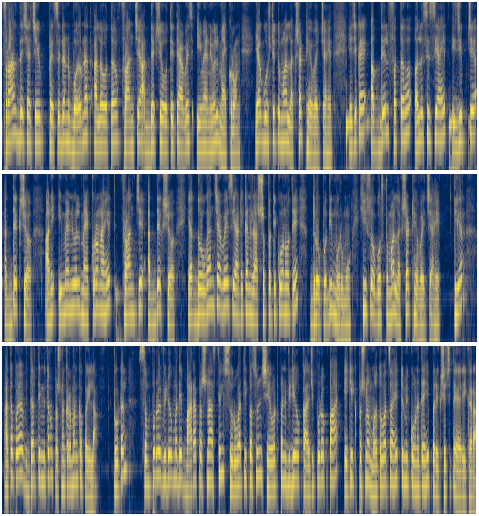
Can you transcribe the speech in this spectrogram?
फ्रान्स देशाचे प्रेसिडेंट बोलवण्यात आलं होतं. फ्रान्सचे अध्यक्ष होते त्यावेळेस इमॅन्युअल मॅक्रॉन. या गोष्टी तुम्हाला लक्षात ठेवायच्या आहेत. हे जे काही अब्देल फतह अल सिसी आहेत इजिप्तचे अध्यक्ष आणि इमॅन्युअल मॅक्रॉन आहेत फ्रान्सचे अध्यक्ष या दोघांच्या वेळेस या ठिकाणी राष्ट्रपती कोण होते? द्रौपदी मुर्मू. ही सो गोष्ट तुम्हाला लक्षात ठेवायची आहे. क्लिअर? आता पाहूया विद्यार्थी मित्रांनो प्रश्न क्रमांक पहिला. टोटल संपूर्ण व्हिडिओमध्ये बारा प्रश्न असतील. सुरुवातीपासून शेवट पण व्हिडिओ. काळजीपूर्वक पहा. एक एक प्रश्न महत्त्वाचा आहे. तुम्ही कोणत्याही परीक्षेची तयारी करा.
